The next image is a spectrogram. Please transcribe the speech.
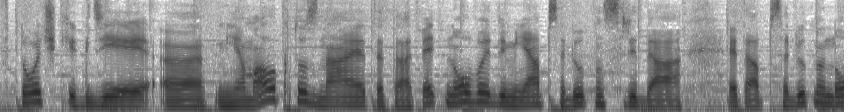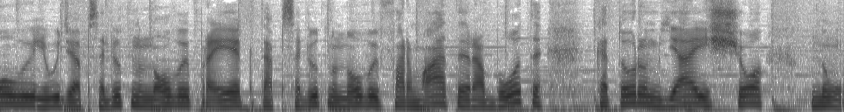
в точке, где э, меня мало кто знает, это опять новая для меня абсолютно среда, это абсолютно новые люди, абсолютно новые проекты, абсолютно новые форматы работы, к которым я еще, ну,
